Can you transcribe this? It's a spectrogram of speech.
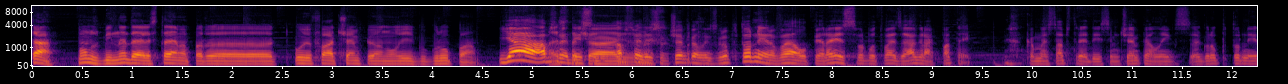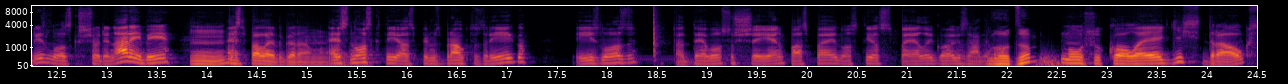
Tā, mums bija nedēļas tēma par uh, UEFA Čempionu līgu grupām. Jā, apspriedīsim, apspriedīsim Champions League grupu turnīru vēl pie reizes. Varbūt vajadzēja agrāk pateikt. ka mēs apspriedīsim Champions League grupu turnīru izlozi, kas šodien arī bija. Mm, Es- es palaidu garām. Es noskatījos pirms braukt uz Rīgu, izlozi, tad devos uz šejienu, paspēju nostījos spēli Goja Zānē. Lūdzu, Mūsu kolēģis, draugs,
